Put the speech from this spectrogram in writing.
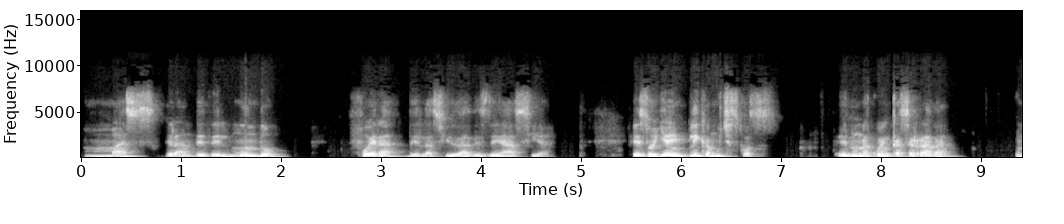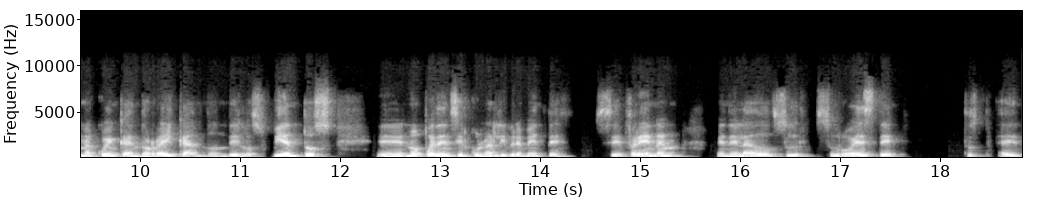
más grande del mundo fuera de las ciudades de Asia. Eso ya implica muchas cosas. En una cuenca cerrada, una cuenca endorreica, donde los vientos eh, no pueden circular libremente, se frenan en el lado sur, suroeste. Entonces, eh,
